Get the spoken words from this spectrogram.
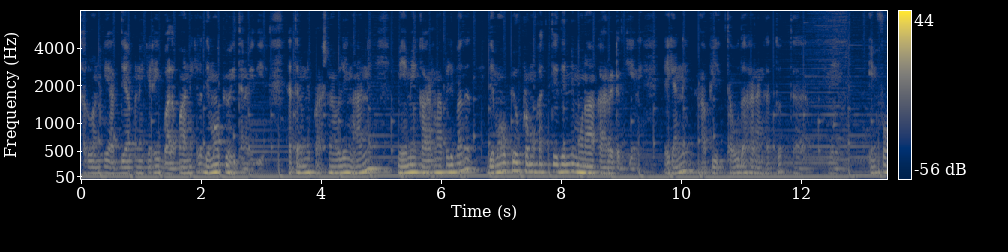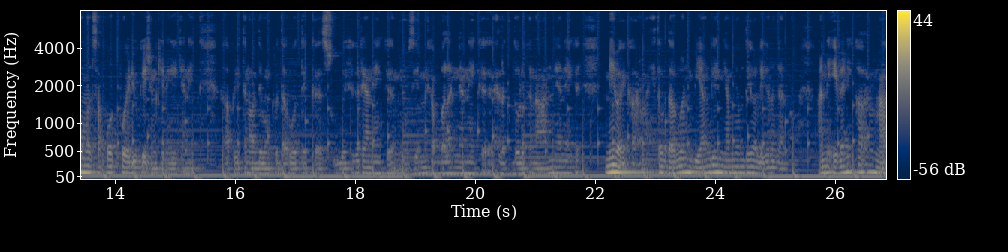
දරුවන්ගේ අධ්‍යාපනය කෙරෙහි බලපාන කියලා දෙමවපියෝ හිතන විදිිය. ඇතන මේ ප්‍රශ්නාවලින් අන්නේ මේ මේ කාරණා පිළිබඳ දෙමවපියෝ ප්‍රමුකත්වය දෙන්නේ මොනාකාරයටද කියන ඒගැන්නේ අපි තවුදාහරංගත්තොත් මේ ඉන්ෆෝර්මල් සපෝට් පෝ ඩියුකේෂන් කෙනෙ ගැන අපි තනවා දෙමක දරුවොත් එක් සුව එකකට යන එක මියසියම එකක් බලන්න යන එක ඇලක් දොලක නාන්න යන එක. මේ වගේ කාරණ. එතව දරුවන් බියන්ගේ යම් යම් දේවල් ඉගෙන ගන්නවා. අන්න එවැනි කාරණා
